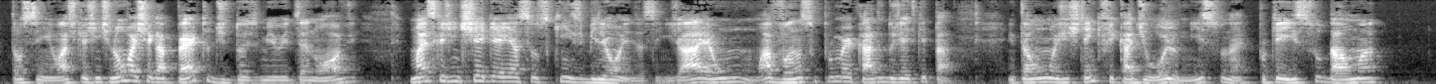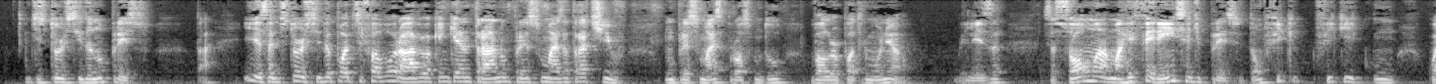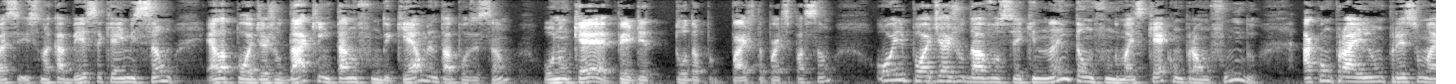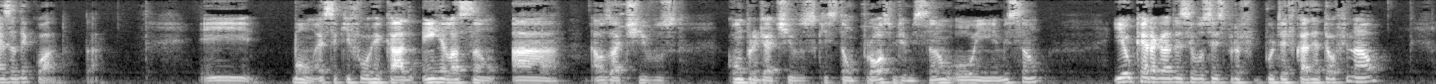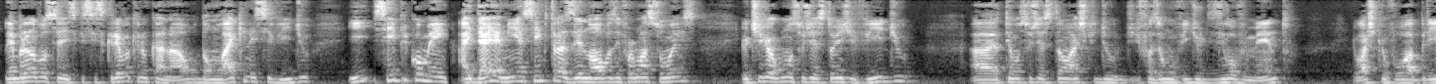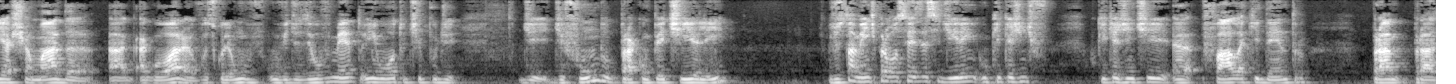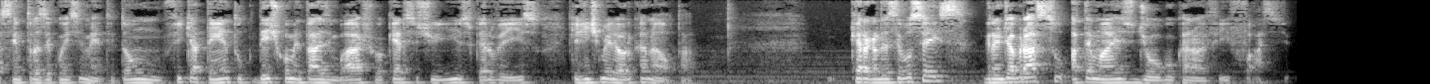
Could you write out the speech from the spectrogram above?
Então, assim, eu acho que a gente não vai chegar perto de 2019, mas que a gente chegue aí a seus 15 bilhões, assim, já é um avanço para o mercado do jeito que está. Então, a gente tem que ficar de olho nisso, né? Porque isso dá uma distorcida no preço, tá? E essa distorcida pode ser favorável a quem quer entrar num preço mais atrativo um preço mais próximo do valor patrimonial, beleza? Isso é só uma, uma referência de preço, então fique, fique com, com isso na cabeça que a emissão ela pode ajudar quem está no fundo e quer aumentar a posição, ou não quer perder toda parte da participação, ou ele pode ajudar você que nem está no fundo, mas quer comprar um fundo, a comprar ele num preço mais adequado. Tá? E, bom, esse aqui foi o recado em relação a, aos ativos compra de ativos que estão próximos de emissão ou em emissão. E eu quero agradecer vocês por, por ter ficado até o final. Lembrando vocês que se inscrevam aqui no canal, dá um like nesse vídeo e sempre comente. A ideia minha é sempre trazer novas informações. Eu tive algumas sugestões de vídeo. Uh, eu tenho uma sugestão, acho que de, de, fazer um vídeo de desenvolvimento. Eu acho que eu vou abrir a chamada agora. Eu vou escolher um, um vídeo de desenvolvimento e um outro tipo de, de, de fundo para competir ali justamente para vocês decidirem o que, que a gente, o que, que a gente uh, fala aqui dentro para sempre trazer conhecimento. Então, fique atento, deixe comentários embaixo, eu quero assistir isso, quero ver isso, que a gente melhora o canal, tá? Quero agradecer vocês, grande abraço, até mais, Diogo, canal F Fácil.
